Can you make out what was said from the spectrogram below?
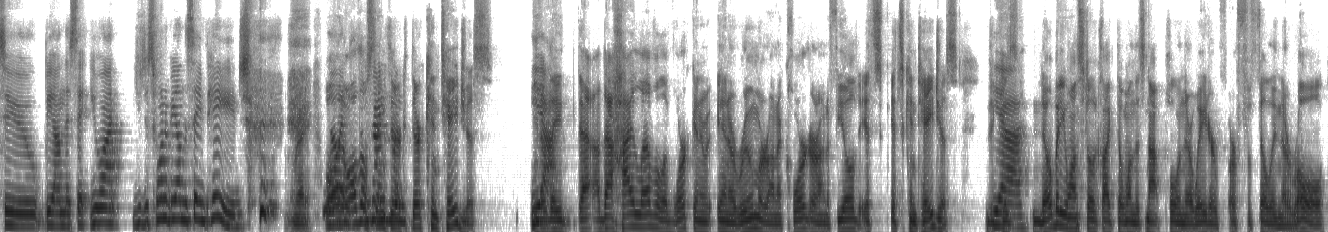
to be on the same. You want. You just want to be on the same page. Right. You Well, know, and and all those things they're they're contagious. You yeah. know, they that that high level of work in a, in a room or on a court or on a field, it's it's contagious. Because Yeah. nobody wants to look like the one that's not pulling their weight or, or fulfilling their role.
